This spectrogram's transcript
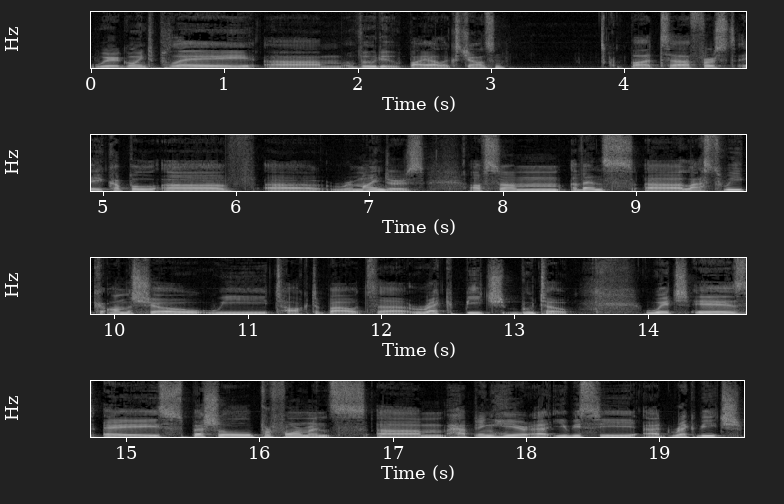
We're going to play um, Voodoo by Alex Johnson. But uh, first, a couple of uh, reminders of some events. Uh, last week on the show, we talked about uh, Wreck Beach Butoh, which is a special performance um, happening here at UBC at Wreck Beach.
